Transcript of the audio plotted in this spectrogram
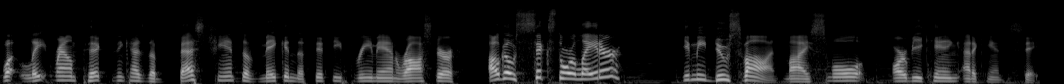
what late round pick do you think has the best chance of making the 53 man roster? I'll go sixth or later. Give me Deuce Vaughn, my small RB king out of Kansas State.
